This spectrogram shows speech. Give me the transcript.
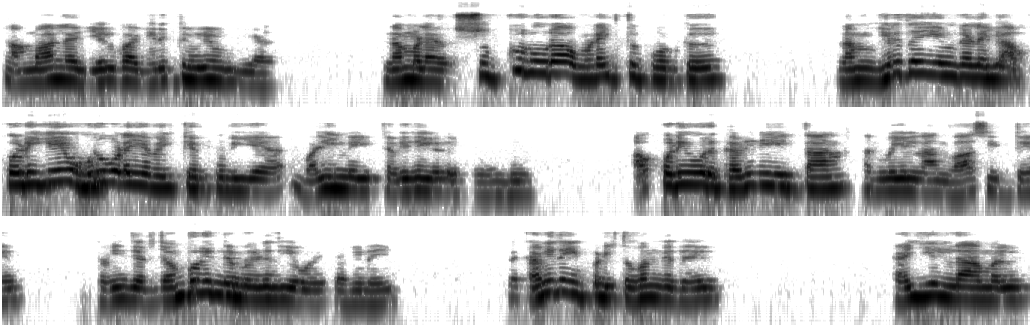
நம்மால இயல்பா இருக்கவே முடியாது. நம்மளை சுக்குநூறா உடைத்து போட்டு நம் இருதயங்களை அப்படியே உருவளைய வைக்கக்கூடிய வலிமை கவிதைகளுக்கு உண்டு. அப்படி ஒரு கவிதையைத்தான் அண்மையில் நான் வாசித்தேன். கவிஞர் ஜம்புலிங்கம் எழுதிய ஒரு கவிதை. இந்த கவிதை இப்படி துவங்குது. கையில்லாமல்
